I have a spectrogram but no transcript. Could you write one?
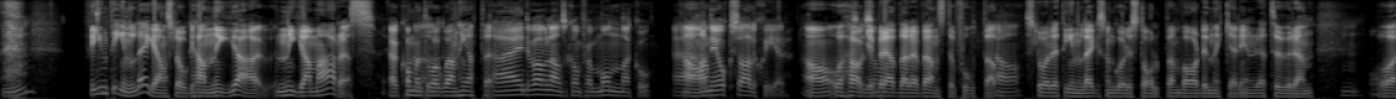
Fint inlägg han slog, han nya, nya Mares. Jag kommer inte Ja. ihåg vad han heter. Nej, det var väl han som kom från Monaco. Eh, Ja. Han är också alger. Ja, och högerbreddare, vänsterfotad. Ja. Slår ett inlägg som går i stolpen, Vardy nickar in returen. Mm. Och,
